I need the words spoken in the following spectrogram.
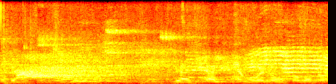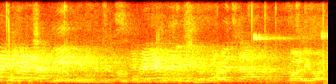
De aquí la línea, moverlo un poco pronto porque se pierde el movimiento. Vale, vale,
